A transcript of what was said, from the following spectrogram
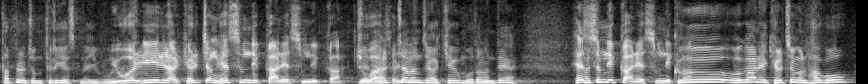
답변을 좀 드리겠습니다. 이 부분. 6월 2일 날 결정했습니까? 안 했습니까? 예, 추가 날짜는 설명. 제가 기억 못 하는데 했습니까? 안 했습니까? 그 어간의 결정을 하고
